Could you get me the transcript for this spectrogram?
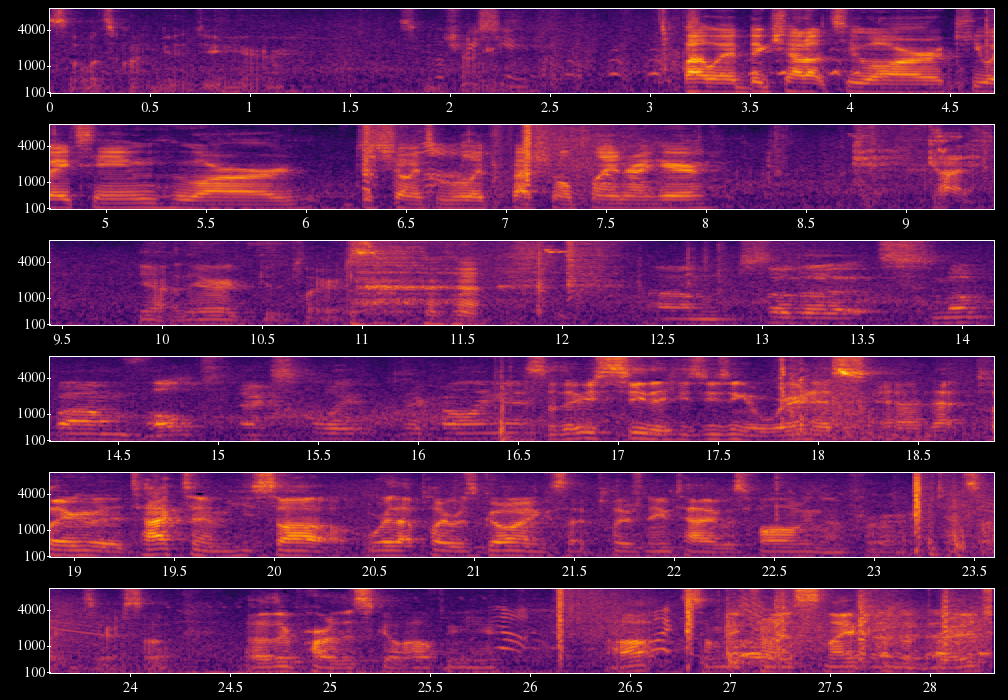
So what's Quentin gonna do here? He's gonna try Appreciate and, it. By the way, a big shout out to our QA team who are just showing some really professional playing right here. Okay, got it. Yeah, they're good players. Um, so the smoke bomb vault exploit, they're calling it. So there you see that he's using awareness, and that player who had attacked him, he saw where that player was going because that player's name tag was following them for 10 seconds here. So the other part of the skill helping you. Ah, somebody's trying to snipe from the bridge.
